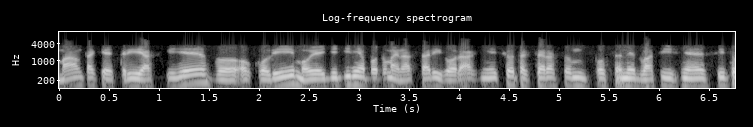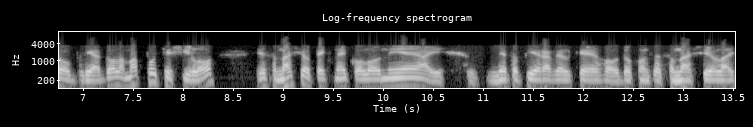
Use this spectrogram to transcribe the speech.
mám také tri jaskyne v okolí mojej dediny a potom aj na Starých horách niečo, tak teraz som posledné dva týždne si to obhliadol a ma potešilo, že som našiel pekné kolónie, aj netopiera veľkého, dokonca som našiel aj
